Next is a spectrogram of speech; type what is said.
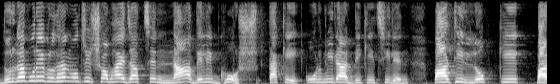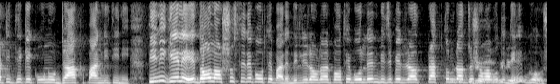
দুর্গাপুরে প্রধানমন্ত্রীর সভায় যাচ্ছেন না দিলীপ ঘোষ তাকে কর্মীরা ডেকেছিলেন পার্টির লোককে পার্টি থেকে কোনো ডাক পাননি তিনি তিনি গেলে দল অস্বস্তিতে পড়তে পারে দিল্লি রওনার পথে বললেন বিজেপির প্রাক্তন রাজ্য সভাপতি Dilip Ghosh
